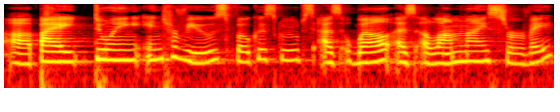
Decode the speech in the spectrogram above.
uh, by doing interviews, focus groups, as well as alumni survey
